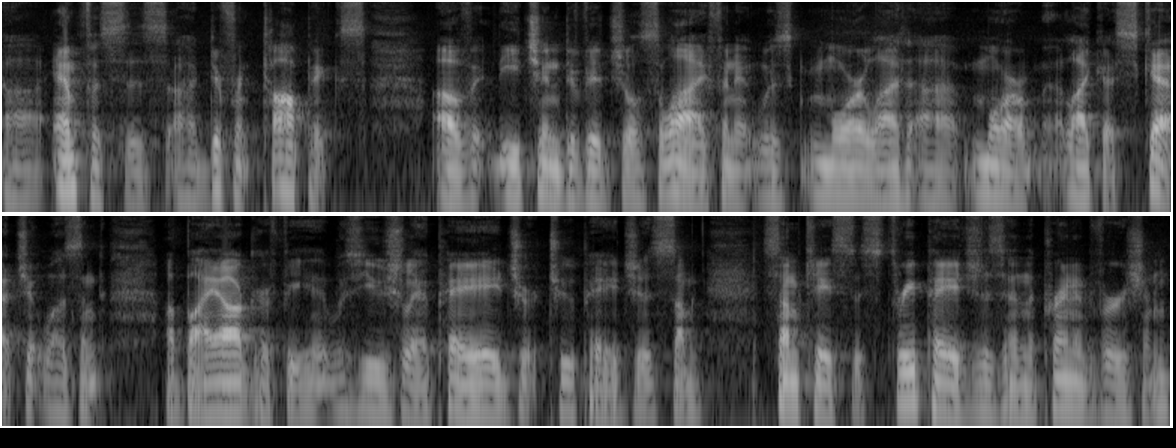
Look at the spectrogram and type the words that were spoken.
uh, emphasis, uh, different topics of each individual's life, and it was more like uh, more like a sketch. It wasn't a biography. It was usually a page or two pages. Some some cases three pages in the printed version,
